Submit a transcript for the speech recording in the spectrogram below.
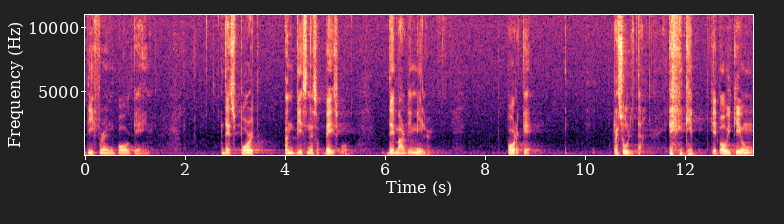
Different Ball Game, The Sport and Business of Baseball, de Marvin Miller. Porque resulta que, que, que Bobby Kuhn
